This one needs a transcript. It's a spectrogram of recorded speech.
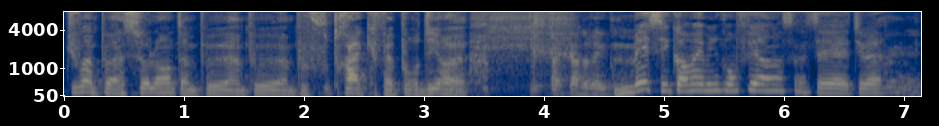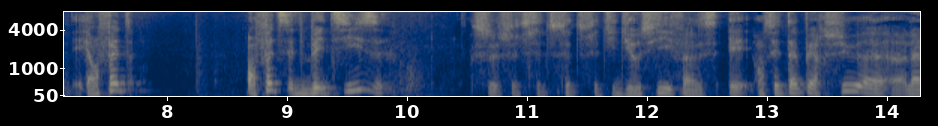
tu, vois, un peu insolente, un peu, un peu, un peu foutraque, enfin pour dire. Euh, mais c'est quand même une conférence, tu vois. Et en fait, en fait, cette bêtise, ce, cette, cette, idiotie. Enfin, et on s'est aperçu à, la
